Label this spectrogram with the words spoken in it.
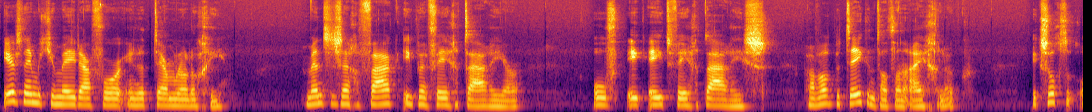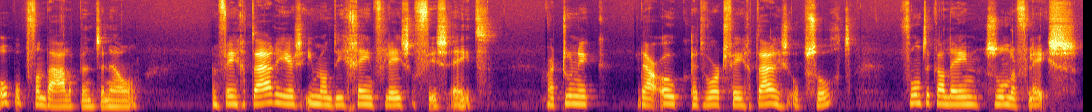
Eerst neem ik je mee daarvoor in de terminologie. Mensen zeggen vaak: ik ben vegetariër of ik eet vegetarisch. Maar wat betekent dat dan eigenlijk? Ik zocht het op op vandalen.nl. Een vegetariër is iemand die geen vlees of vis eet. Maar toen ik daar ook het woord vegetarisch opzocht, vond ik alleen zonder vlees.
